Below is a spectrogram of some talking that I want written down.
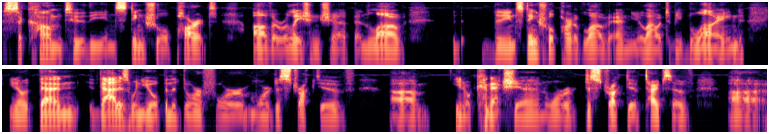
succumb to the instinctual part of a relationship and love, the instinctual part of love, and you allow it to be blind, you know, then that is when you open the door for more destructive um, you know connection or destructive types of uh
